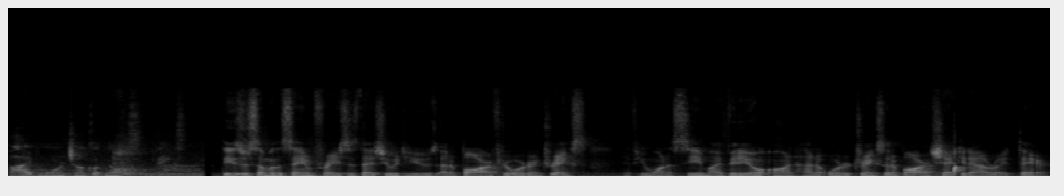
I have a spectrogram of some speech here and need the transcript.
five more chocolate milks? Thanks. These are some of the same phrases that you would use at a bar if you're ordering drinks. If you want to see my video on how to order drinks at a bar, check it out right there.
